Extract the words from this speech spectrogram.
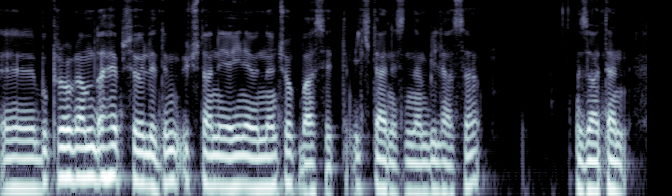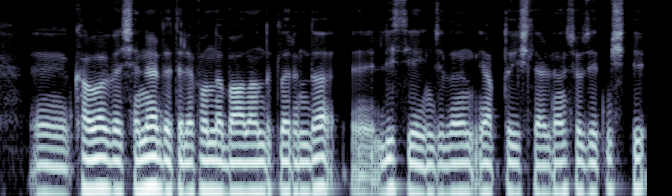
E, bu programda hep söyledim. Üç tane yayın evinden çok bahsettim. İki tanesinden bilhassa zaten e, Kava ve Şener de telefonla bağlandıklarında e, Lis yayıncılığın yaptığı işlerden söz etmişti.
